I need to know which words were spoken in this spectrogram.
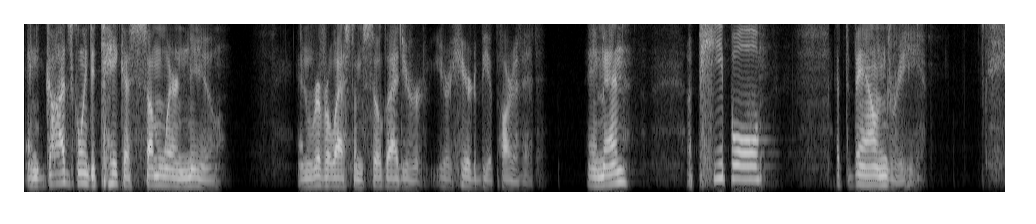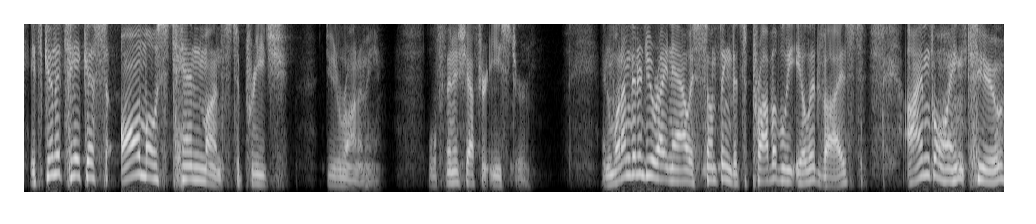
and God's going to take us somewhere new. And River West, I'm so glad you're, you're here to be a part of it. Amen? A people at the boundary. It's going to take us almost 10 months to preach Deuteronomy. We'll finish after Easter. And what I'm going to do right now is something that's probably ill advised. I'm going to,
